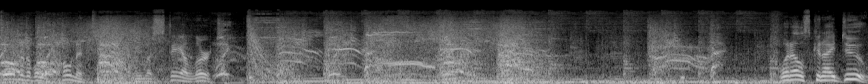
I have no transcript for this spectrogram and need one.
Formidable opponent. We must stay alert. What else can I do?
